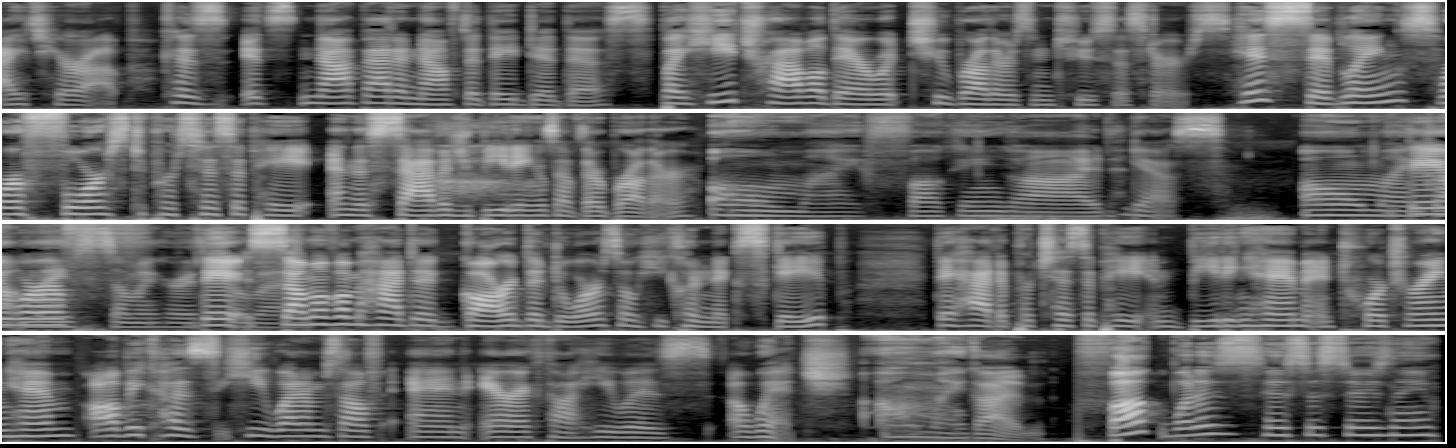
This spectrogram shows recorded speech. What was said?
I tear up because it's not bad enough that they did this. But he traveled there with two brothers and two sisters. His siblings were forced to participate in the savage beatings of their brother. Oh my fucking God. Yes, Oh my god. they God. were. my stomach hurts They so some of them had to guard the door so he couldn't escape. They had to participate in beating him and torturing him, all because he wet himself and Eric thought he was a witch. Oh my God. Fuck. What is his sister's name?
